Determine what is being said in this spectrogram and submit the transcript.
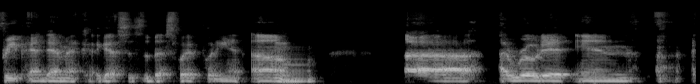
pre pandemic, I guess is the best way of putting it. Um, mm. uh, I wrote it in, I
